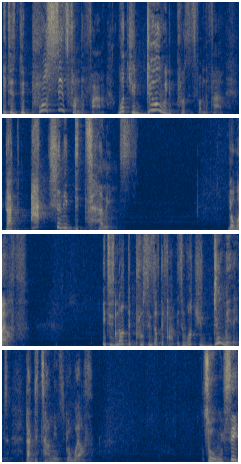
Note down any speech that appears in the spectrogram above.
it is the proceeds from the farm, what you do with the proceeds from the farm, that actually determines your wealth. It is not the proceeds of the farm, it's what you do with it that determines your wealth. So we see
